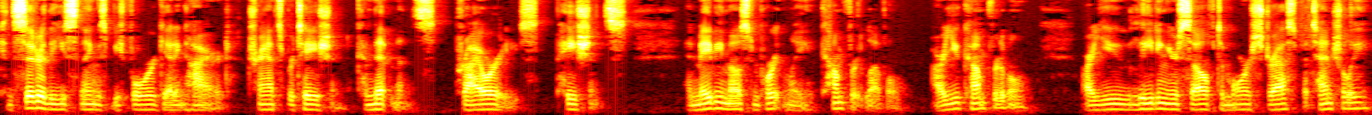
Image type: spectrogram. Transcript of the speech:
Consider these things before getting hired transportation, commitments, priorities, patience, and maybe most importantly, comfort level. Are you comfortable? Are you leading yourself to more stress potentially?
